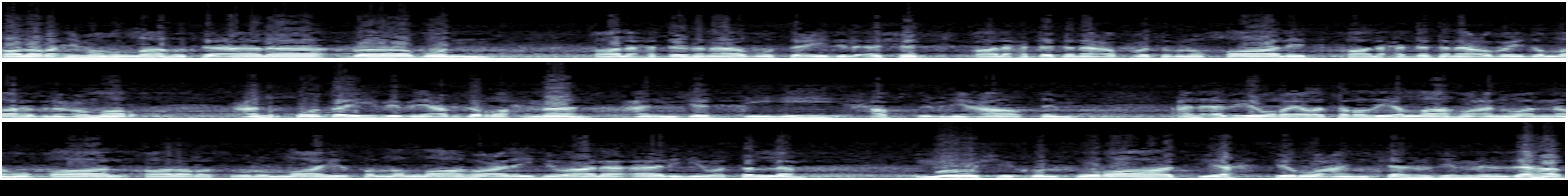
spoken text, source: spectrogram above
قال رحمه الله تعالى باب قال حدثنا أبو سعيد الأشج قال حدثنا عقبة بن خالد قال حدثنا عبيد الله بن عمر عن خبيب بن عبد الرحمن عن جده حفص بن عاصم عن أبي هريرة رضي الله عنه أنه قال قال رسول الله صلى الله عليه وعلى آله وسلم يوشك الفرات يحسر عن كنز من ذهب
